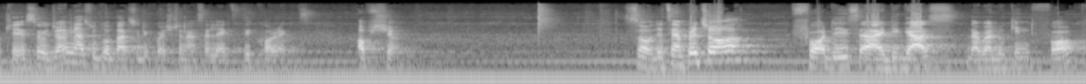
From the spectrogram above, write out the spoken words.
Okay, so join me as we go back to the question and select the correct option. So the temperature for this uh, ideal gas that we're looking for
